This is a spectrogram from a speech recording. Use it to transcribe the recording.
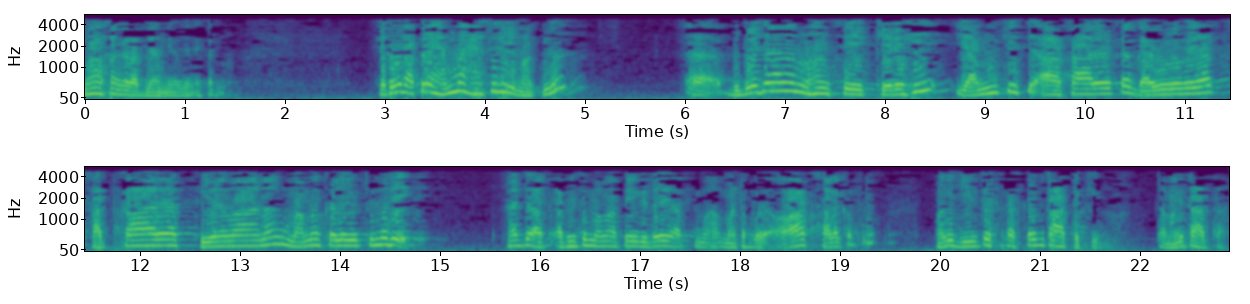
මහා සංඝරත්නයන් නියෝජනය කරනවා. එතකොට අපේ හැම හැසිරීමක්ම බුදුරජාණන් වහන්සේ කෙරෙහි යම්කිසි ආකාරයක ගෞරවයක් සත්කාරයක් තියෙනවා නම් මම කළ යුතුම දේ. හරිද? අපි හිතමු මම අපේ ගෙදර මට ආක් සලකපු මගේ ජීවිතය සකස් කරපු තාත්තෙක් ඉන්නවා. තමන්ගේ තාත්තා.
